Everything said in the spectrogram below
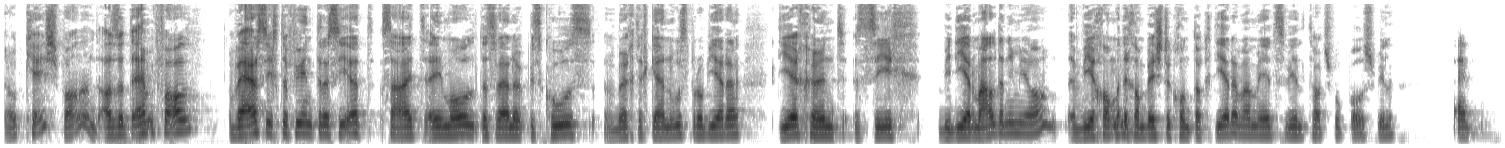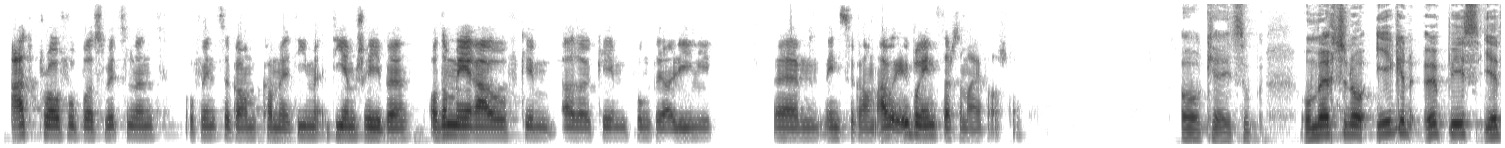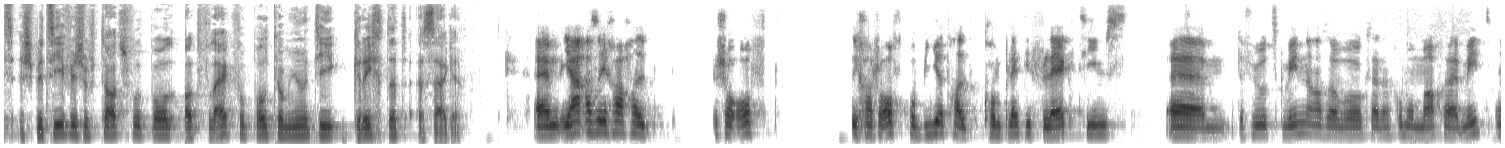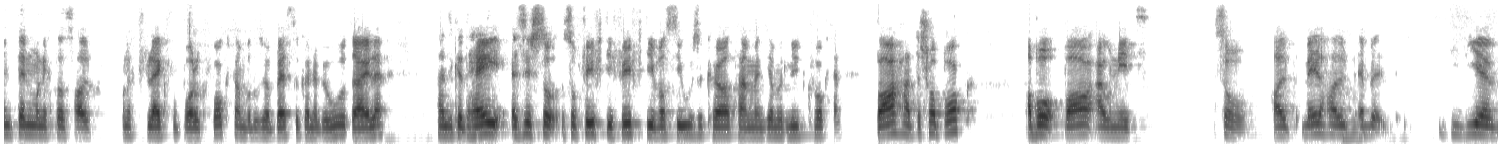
Okay, spannend. Also in dem Fall wer sich dafür interessiert, sagt, ey mal, das wäre etwas Cooles, möchte ich gerne ausprobieren. Die können sich bei dir melden im Jahr. Wie kann man mhm. dich am besten kontaktieren, wenn man jetzt will Touch Football spielen? Äh, at Pro Football Switzerland auf Instagram kann man DM, DM schreiben oder mehr auch auf kim, also kim.realini ähm, Instagram. Aber über Insta ist es am einfachsten. Okay, super. Und möchtest du noch irgendetwas jetzt spezifisch auf Touch Football an die Flag Football Community gerichtet sagen? Ähm, ja, also ich habe halt schon oft, ich habe schon oft probiert, halt komplette Flag-Teams ähm, dafür zu gewinnen, also wo gesagt haben, komm, wir machen mit. Und dann, wenn ich das halt, wenn ich Flag Football gefragt habe, wo das ja besser können beurteilen, haben sie gesagt, hey, es ist so 50-50, so was sie rausgehört haben, wenn sie mit Leuten gefragt haben. Bar hatte schon Bock, aber Bar auch nicht. So, halt, weil halt mhm. eben die, die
